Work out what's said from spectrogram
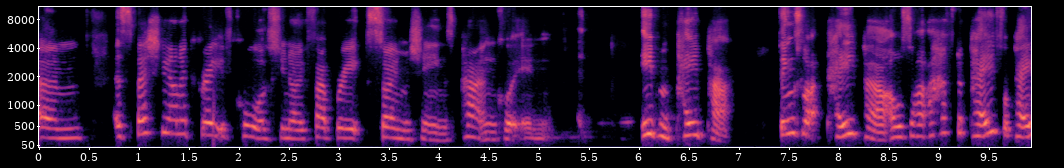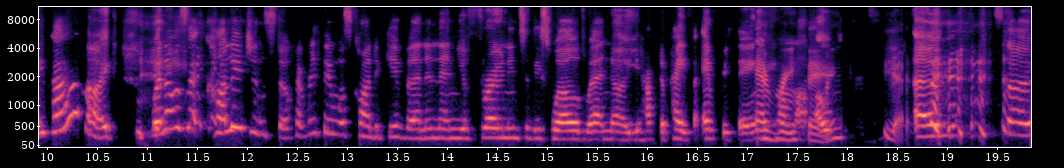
um, especially on a creative course. You know, fabric, sewing machines, pattern cutting, even paper things like paper. I was like, I have to pay for paper. Like when I was at college and stuff, everything was kind of given, and then you're thrown into this world where no, you have to pay for everything. Everything. yeah. Um, so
